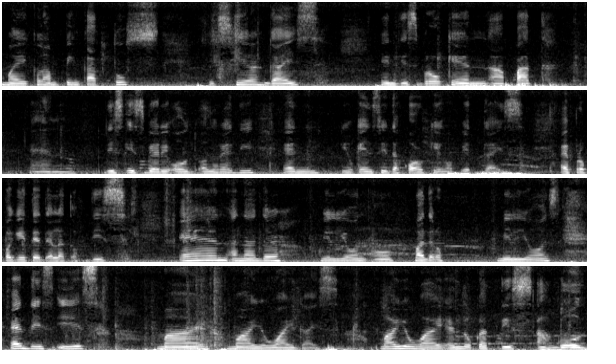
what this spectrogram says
my clumping cactus it's here guys in this broken uh, pot. And this is very old already and you can see the corking of it guys. I propagated a lot of this. And another million of mother of millions. And this is my mayuwai guys. Mayuwai and look at this uh, gold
